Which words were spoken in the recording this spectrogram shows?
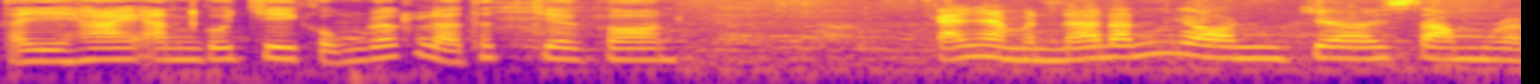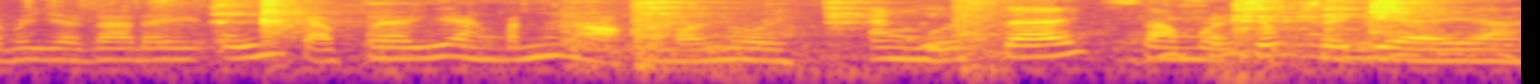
Tại vì hai anh của Chi cũng rất là thích chơi gôn. Cả nhà mình đã đánh gôn chơi xong rồi bây giờ ra đây uống cà phê với ăn bánh ngọt rồi mọi người. Ăn bữa xế xong rồi chút sẽ về à,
